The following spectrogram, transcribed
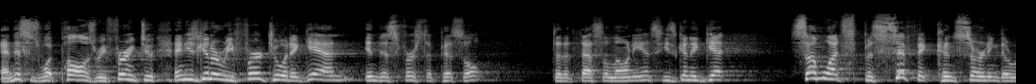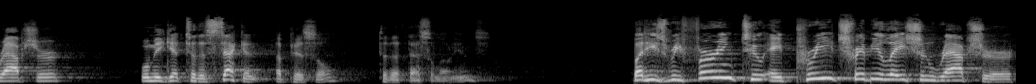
And this is what Paul is referring to, and he's going to refer to it again in this first epistle to the Thessalonians. He's going to get somewhat specific concerning the rapture when we get to the second epistle to the Thessalonians. But he's referring to a pre tribulation rapture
